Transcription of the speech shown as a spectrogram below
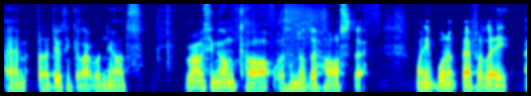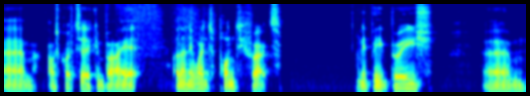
Um, but I do think I like running the odds. Rousing Encore was another horse that, when it won at Beverley, um, I was quite taken by it. And then it went to Pontefract and it beat Breege. Um,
